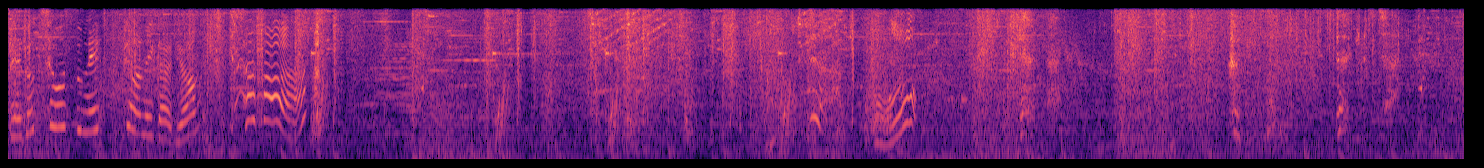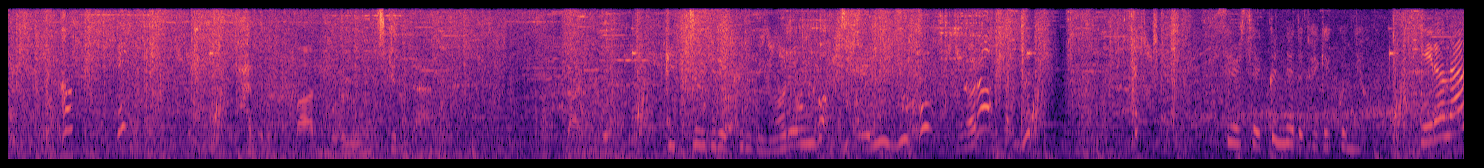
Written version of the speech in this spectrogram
배도 채웠으니 편히 가렴. 느낀다. 난곧 빗줄기를 그리기 어려운 법 제일 유혹 열어 슬슬 끝내도 되겠군요. 일어나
